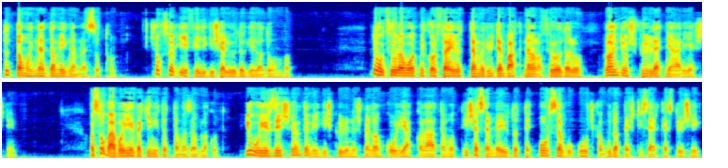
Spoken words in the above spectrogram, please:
Tudtam, hogy Nedda még nem lesz otthon. Sokszor éjfélig is elüldögél a domba. Nyolc óra volt, mikor feljöttem Rüde Baknál a föld alól, langyos, füllet nyári estén. A szobába érve kinyitottam az ablakot. Jó érzéssel, de mégis különös melankóliákkal álltam ott, és eszembe jutott egy porszagú, ócska budapesti szerkesztőség,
